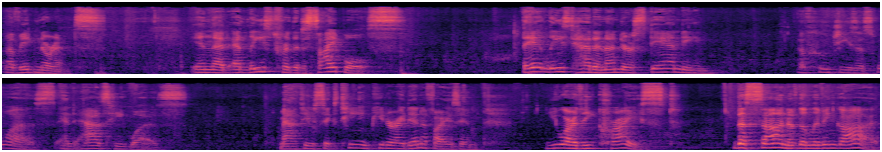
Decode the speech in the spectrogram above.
of ignorance. In that, at least for the disciples, they at least had an understanding of who Jesus was and as he was. Matthew 16, Peter identifies him You are the Christ, the Son of the living God.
